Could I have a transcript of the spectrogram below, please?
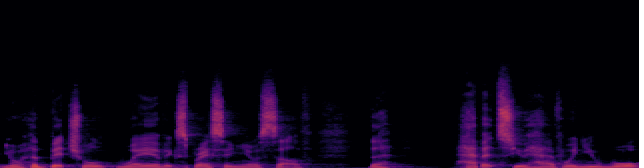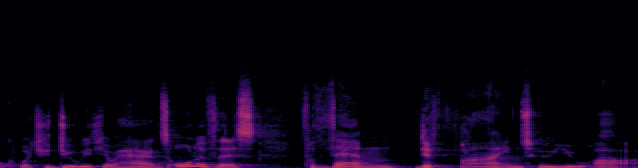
your habitual way of expressing yourself, the habits you have when you walk, what you do with your hands. All of this for them defines who you are.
